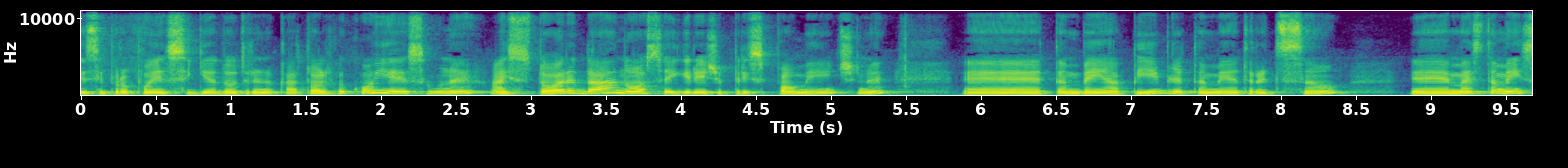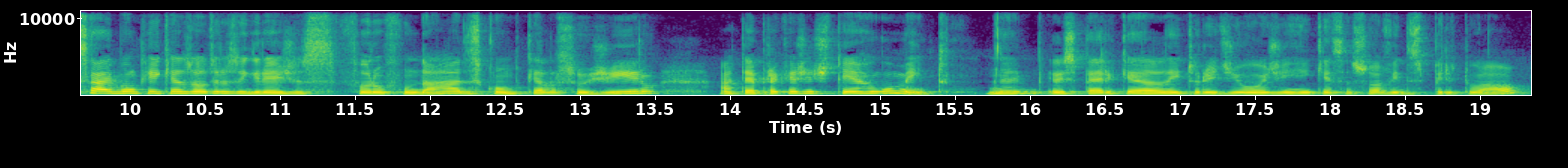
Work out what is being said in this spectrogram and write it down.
que se propõem a seguir a doutrina católica conheçam, né? A história da nossa igreja, principalmente, né? É, também a Bíblia, também a tradição, é, mas também saibam o que, que as outras igrejas foram fundadas, como que elas surgiram, até para que a gente tenha argumento. Né? Eu espero que a leitura de hoje enriqueça a sua vida espiritual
